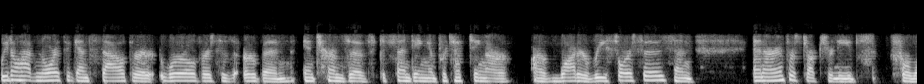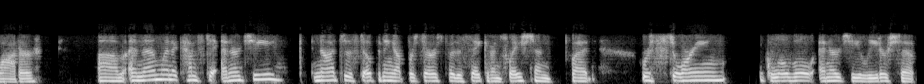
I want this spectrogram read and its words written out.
we don't have north against south or rural versus urban in terms of defending and protecting our our water resources and and our infrastructure needs for water. Um, and then when it comes to energy, not just opening up reserves for the sake of inflation, but restoring global energy leadership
